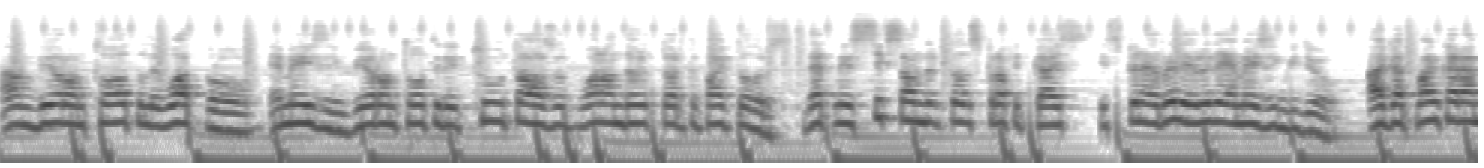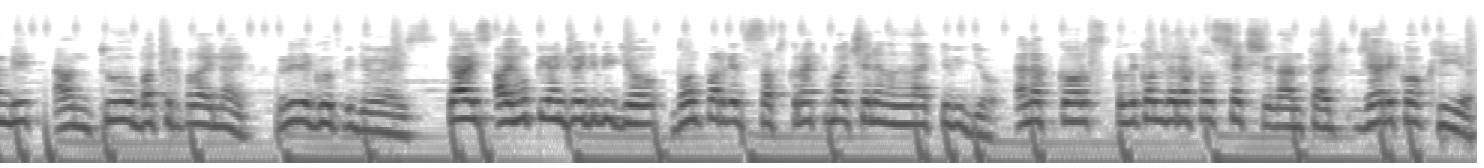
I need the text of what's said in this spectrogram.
And we are on totally what bro? Amazing. We are on totally $2,135. That means $600 profit guys. It's been a really really amazing video. I got one karambit and two butterfly knife. Really good video guys. Guys I hope you enjoyed the video. Don't forget to subscribe to my channel and like the video. And of course click on the raffle section and type Jeriko here.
